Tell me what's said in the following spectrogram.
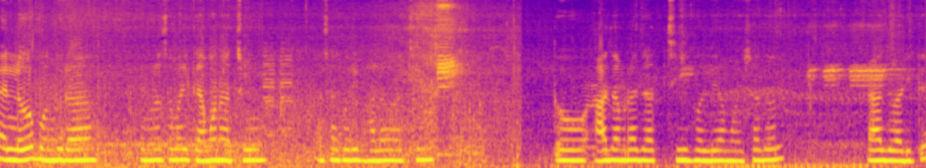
হ্যালো বন্ধুরা, তোমরা সবাই কেমন আছো? আশা করি ভালো আছো। তো আজ আমরা যাচ্ছি হলদিয়া মহিষাদল রাজবাড়িতে।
